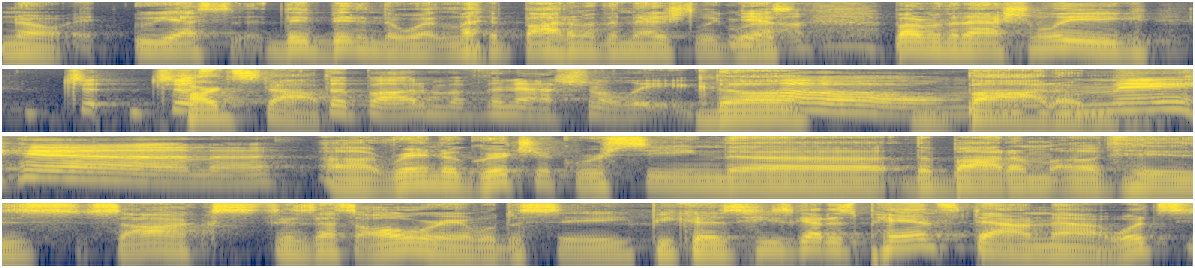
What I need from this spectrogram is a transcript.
No, yes, they've been in the bottom of the National League West, Yeah. bottom of the National League. J- Hard stop. The bottom of the National League. The oh, bottom. Man. Uh, Randal Grichuk, we're seeing the the bottom of his socks because that's all we're able to see because he's got his pants down now. What's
